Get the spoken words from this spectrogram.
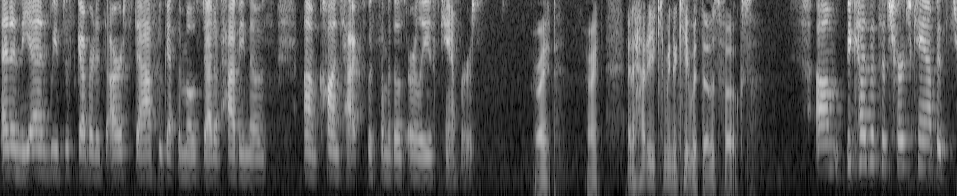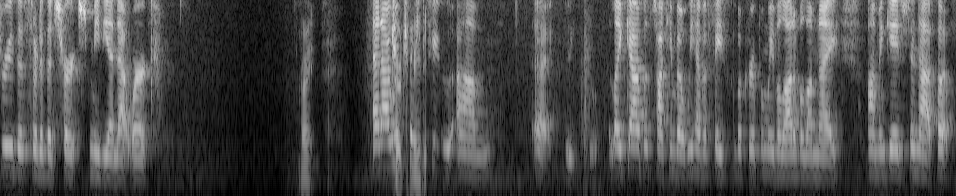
and in the end, we've discovered it's our staff who get the most out of having those um, contacts with some of those earliest campers. Right, right. And how do you communicate with those folks? Um, because it's a church camp, it's through the sort of the church media network. Right. And I would church say media. too, um, uh, like Gab was talking about, we have a Facebook group and we have a lot of alumni um, engaged in that. But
